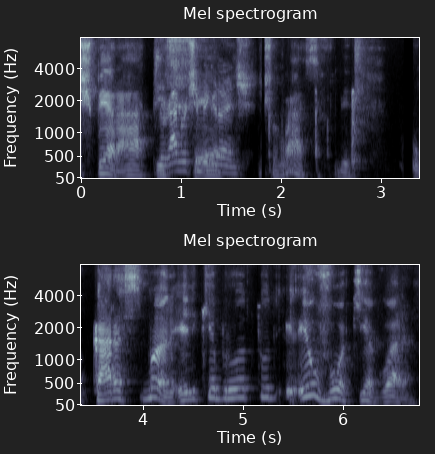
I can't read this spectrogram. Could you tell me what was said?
esperar, ter Jogar no time grande. Ah, se fuder. O cara, mano, ele quebrou tudo. Eu, vou aqui agora.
